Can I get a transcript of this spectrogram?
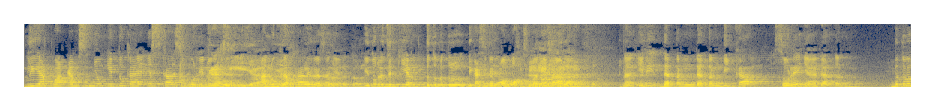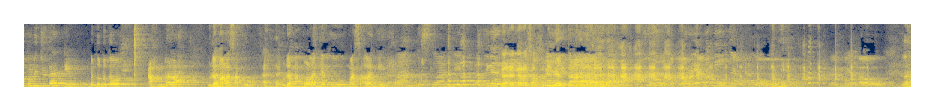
lihat WM senyum itu kayaknya sekali seumur Anugerah hidupku. sih, iya. Anugerah Iya, kali betul, rasanya. betul. Itu rezeki yang betul-betul dikasih dari Allah Subhanahu wa taala. Nah, ini datang datang Dika sorenya datang betul-betul dijutekin, betul-betul ah udahlah, udah malas aku. Udah nggak mau lagi aku masak lagi. Pantes lah. Berarti Gara-gara seratus ribu Dia itu. tahu. Ya, tapi orangnya nggak mau Dia pengingat ngomong. Emang tahu. Lah,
